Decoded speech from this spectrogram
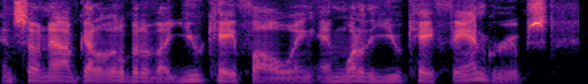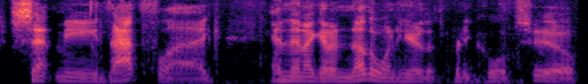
and so now I've got a little bit of a UK following, and one of the UK fan groups sent me that flag, and then I got another one here that's pretty cool too.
